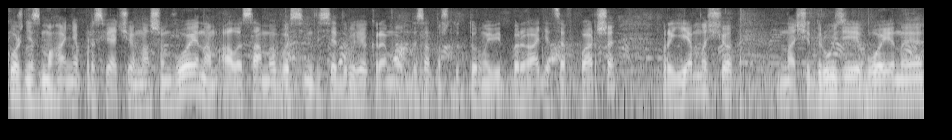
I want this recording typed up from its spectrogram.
Кожні змагання присвячуємо нашим воїнам, але саме в 82-й окремо десантно-штурмовій бригаді це вперше. Приємно, що наші друзі, воїни,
